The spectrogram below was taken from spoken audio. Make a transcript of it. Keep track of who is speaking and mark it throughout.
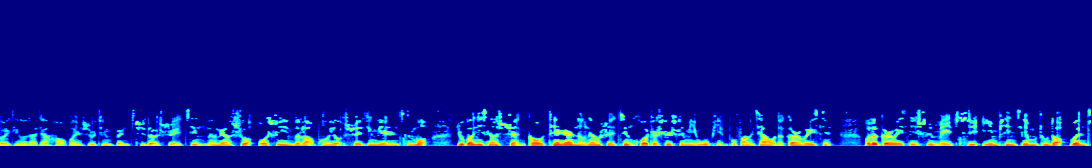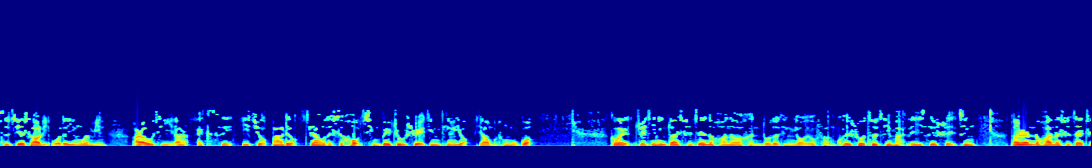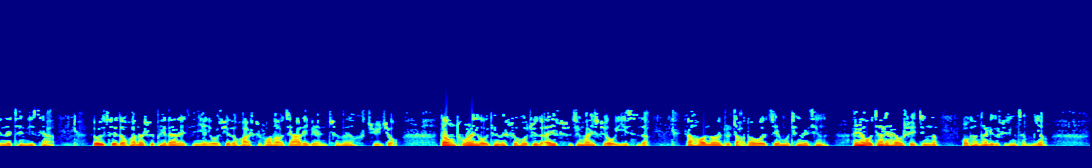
Speaker 1: 各位听友，大家好，欢迎收听本期的水晶能量说，我是你们的老朋友水晶猎人子墨。如果你想选购天然能量水晶或者是神秘物品，不妨加我的个人微信。我的个人微信是每期音频节目中的文字介绍里我的英文名 R O T E R X C 一九八六。加我的时候，请备注水晶听友，要不通不过。各位，最近一段时间的话呢，很多的听友有反馈说自己买了一些水晶，当然的话呢是在真的前提下，有一些的话呢是佩戴了几年，有些的话是放到家里边沉闷许久。当突然有一天的时候，觉得哎水晶蛮是有意思的，然后呢就找到我的节目听了听，哎呀我家里还有水晶呢，我看看这个水晶怎么样。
